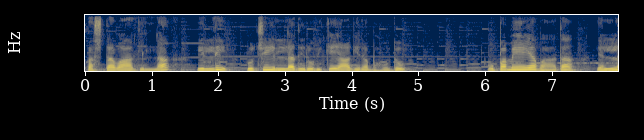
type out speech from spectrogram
ಸ್ಪಷ್ಟವಾಗಿಲ್ಲ. ಇಲ್ಲಿ ರುಚಿಯಿಲ್ಲದಿರುವಿಕೆಯಾಗಿರಬಹುದು. ಉಪಮೇಯವಾದ ಎಲ್ಲ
